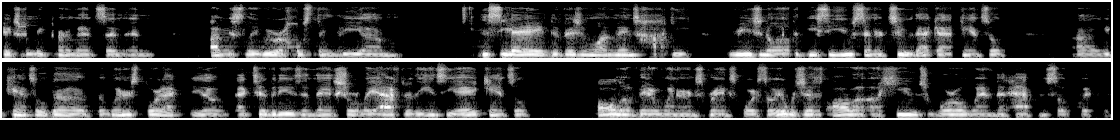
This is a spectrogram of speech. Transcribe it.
Patriot League tournaments, and and obviously we were hosting the um, NCAA Division One men's hockey regional at the DCU Center too. That got canceled. Uh, we canceled the the winter sport act, you know activities, and then shortly after the NCAA canceled all of their winter and spring sports. So it was just all a, a huge whirlwind that happened so quickly.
